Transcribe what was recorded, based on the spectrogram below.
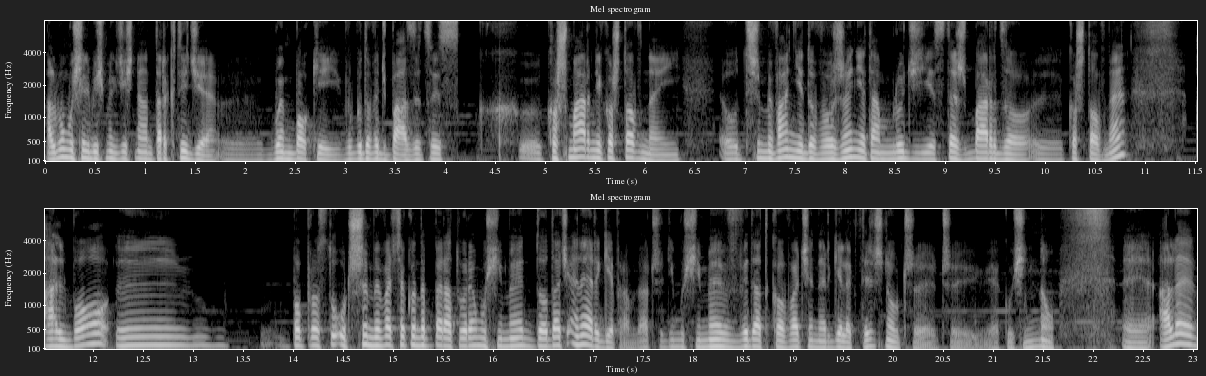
albo musielibyśmy gdzieś na Antarktydzie y, głębokiej wybudować bazę, co jest koszmarnie kosztowne i utrzymywanie, dowożenie tam ludzi jest też bardzo y, kosztowne, albo po prostu utrzymywać taką temperaturę, musimy dodać energię, prawda? Czyli musimy wydatkować energię elektryczną czy, czy jakąś inną, e, ale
